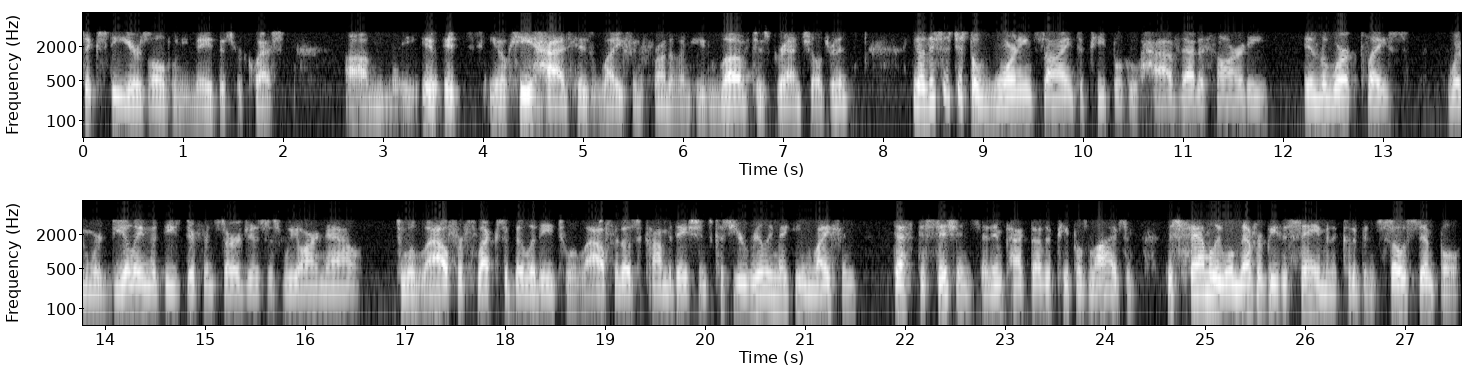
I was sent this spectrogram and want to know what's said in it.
60 years old when he made this request. Um, it, it, you know, he had his life in front of him. He loved his grandchildren. And, you know, this is just a warning sign to people who have that authority in the workplace when we're dealing with these different surges as we are now to allow for flexibility, to allow for those accommodations, because you're really making life and death decisions that impact other people's lives. And this family will never be the same. And it could have been so simple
